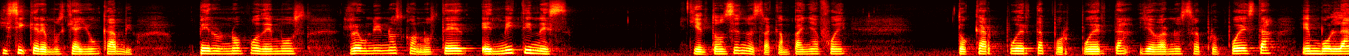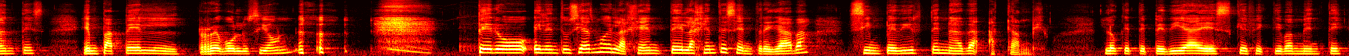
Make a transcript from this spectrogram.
y sí queremos que haya un cambio, pero no podemos reunirnos con usted en mítines. Y entonces nuestra campaña fue tocar puerta por puerta, llevar nuestra propuesta en volantes, en papel revolución. Pero el entusiasmo de la gente, la gente se entregaba sin pedirte nada a cambio. Lo que te pedía es que efectivamente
